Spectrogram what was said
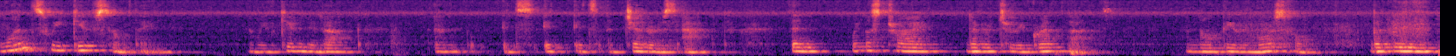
Once we give something, and we've given it up, and it's, it, it's a generous act, then we must try never to regret that and not be remorseful, but really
